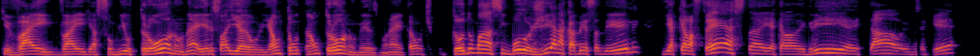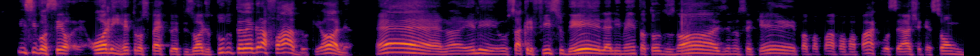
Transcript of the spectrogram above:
que vai vai assumir o trono, né? E eles falam, e é, e é, um, é um trono mesmo, né? Então, tipo, toda uma simbologia na cabeça dele, e aquela festa, e aquela alegria e tal, e não sei o quê. E se você olha em retrospecto o episódio, tudo telegrafado, que olha, é, né, ele, o sacrifício dele alimenta todos nós e não sei o quê, papapá, papapá, que você acha que é só um,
